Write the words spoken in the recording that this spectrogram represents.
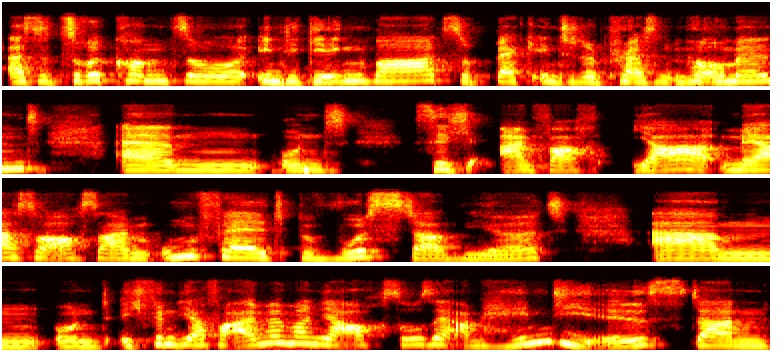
also zurückkommt so in die Gegenwart, so back into the present moment ähm, und sich einfach ja mehr so auch seinem Umfeld bewusster wird. Ähm, und ich finde ja vor allem, wenn man ja auch so sehr am Handy ist, dann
